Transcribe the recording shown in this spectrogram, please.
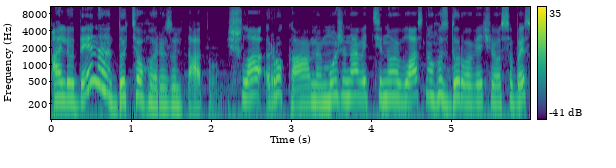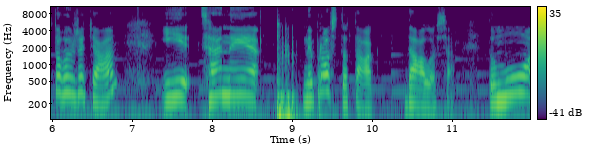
А людина до цього результату йшла роками, може навіть ціною власного здоров'я чи особистого життя. І це не, не просто так далося. Тому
